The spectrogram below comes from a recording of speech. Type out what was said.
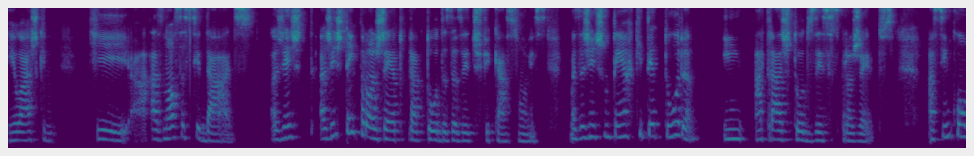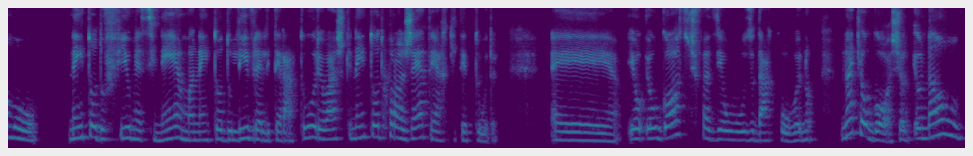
eu acho que, que as nossas cidades, a gente, a gente tem projeto para todas as edificações, mas a gente não tem arquitetura em, atrás de todos esses projetos. Assim como nem todo filme é cinema, nem todo livro é literatura, eu acho que nem todo projeto é arquitetura. É, eu, eu gosto de fazer o uso da cor, não, não é que eu gosto, eu, eu não,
